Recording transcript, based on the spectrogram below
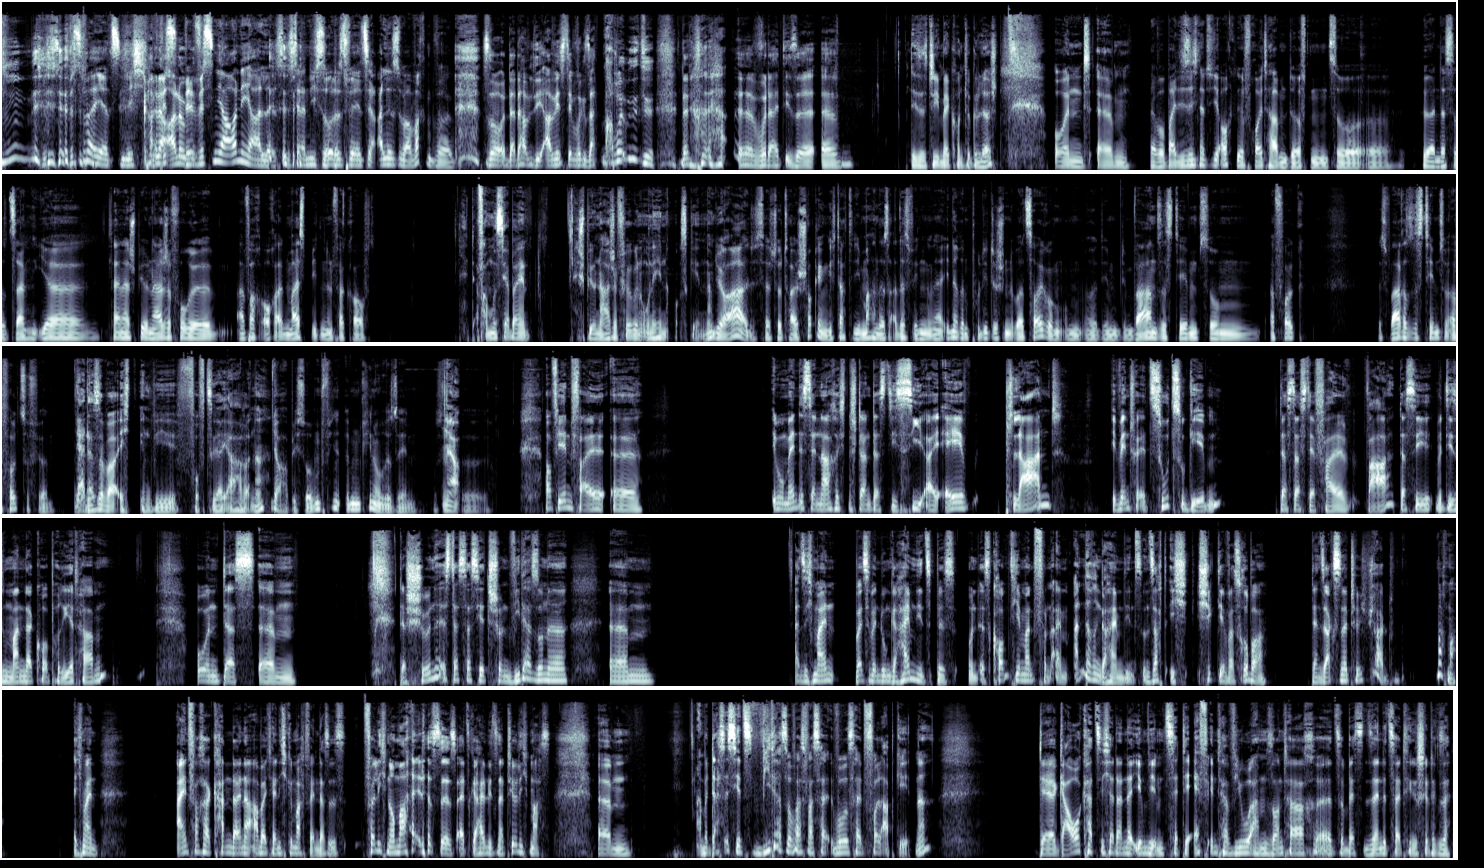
Wissen wir jetzt nicht. Keine wir wissen, Ahnung. Wir wissen ja auch nicht alles. Ist ja nicht so, dass wir jetzt ja alles überwachen würden. So, und dann haben die Amis dem gesagt, mach mal. Dann äh, wurde halt diese, ähm, dieses Gmail-Konto gelöscht. Und ähm, Ja, wobei die sich natürlich auch gefreut haben dürften zu äh, hören, dass sozusagen ihr kleiner Spionagevogel einfach auch an Meistbietenden verkauft. davon muss ja bei Spionagevögeln ohnehin ausgehen. Ne? Ja, das ist ja total shocking. Ich dachte, die machen das alles wegen einer inneren politischen Überzeugung, um äh, dem, dem wahren System zum Erfolg, das wahre System zum Erfolg zu führen. Ja, das ist aber echt irgendwie 50er Jahre, ne? Ja, habe ich so im, im Kino gesehen. Das, Ja. Äh, Auf jeden Fall, äh, im Moment ist der Nachrichtenstand, dass die CIA plant, eventuell zuzugeben, dass das der Fall war, dass sie mit diesem Mann da kooperiert haben. Und das, ähm, das Schöne ist, dass das jetzt schon wieder so eine, ähm, also ich meine, weißt du, wenn du ein Geheimdienst bist und es kommt jemand von einem anderen Geheimdienst und sagt, ich schick dir was rüber, dann sagst du natürlich, ja, mach mal. Ich meine, einfacher kann deine Arbeit ja nicht gemacht werden. Das ist völlig normal, dass du es als Geheimdienst natürlich machst. Ähm, aber das ist jetzt wieder sowas, was halt, wo es halt voll abgeht, ne? Der Gauck hat sich ja dann da irgendwie im ZDF-Interview am Sonntag äh, zur besten Sendezeit hingestellt und gesagt,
